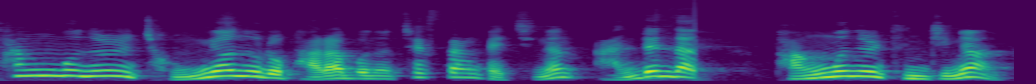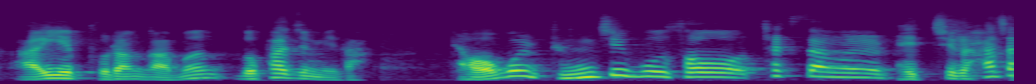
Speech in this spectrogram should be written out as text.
창문을 정면으로 바라보는 책상 배치는 안 된다. 방문을 등지면 아이의 불안감은 높아집니다. 벽을 등지고서 책상을 배치를 하자.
